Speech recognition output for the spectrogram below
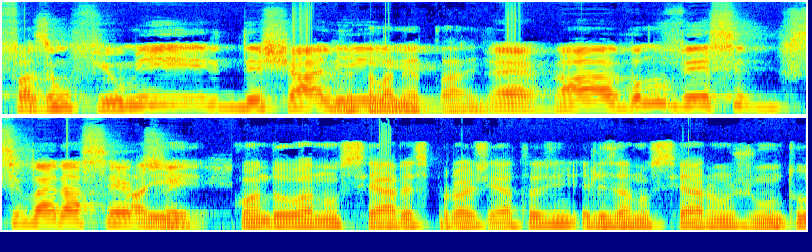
fazer um filme e deixar ali. Pela metade. É, ah, vamos ver se, se vai dar certo aí, isso aí. Quando anunciaram esse projeto, eles anunciaram junto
